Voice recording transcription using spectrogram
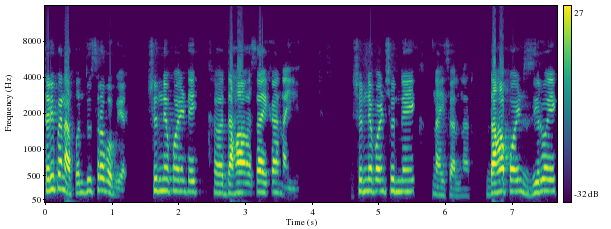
तरी पण आपण दुसरं बघूया शून्य पॉईंट एक दहा असं आहे का? नाहीये शून्य पॉईंट शून्य एक नाही चालणार. दहा पॉईंट झिरो एक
